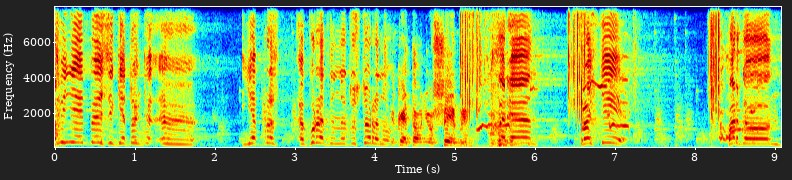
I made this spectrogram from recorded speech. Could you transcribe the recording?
извиняй, песик, я только... э, я просто аккуратно на ту сторону. Какая-то у него шея, блин. Сорян! Прости! Пардон!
